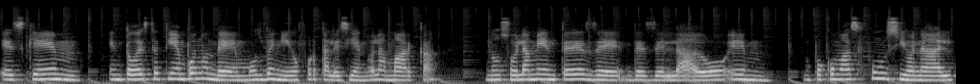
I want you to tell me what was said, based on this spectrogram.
es que mm, en todo este tiempo en donde hemos venido fortaleciendo la marca, no solamente desde, desde el lado em, un poco más funcional,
